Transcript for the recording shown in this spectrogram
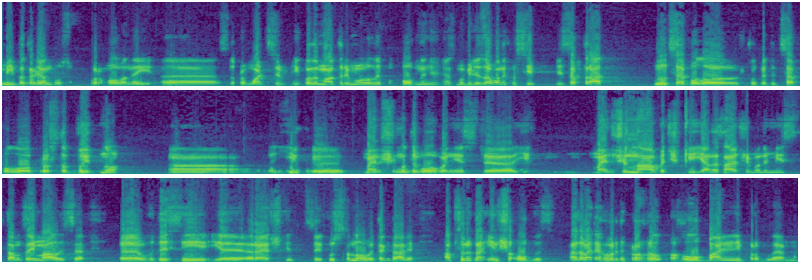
Мій батальйон був сформований з добровольців, і коли ми отримували поповнення з мобілізованих осіб після втрат, ну це було слухайте, це було просто видно їх е, меншу мотивованість, е, їх менші навички. Я не знаю, чим вони місць там займалися е, в Десні решті цих установ і так далі. Абсолютно інша область. А давайте говорити про глобальні проблеми.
